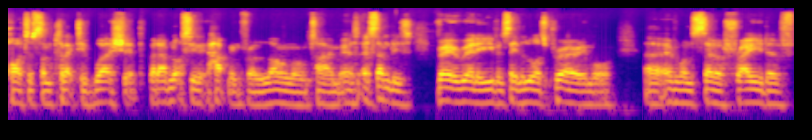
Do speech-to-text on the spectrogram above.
part of some collective worship, but I've not seen it happening for a long, long time. Assemblies very rarely even say the Lord's Prayer anymore. Uh, everyone's so afraid of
